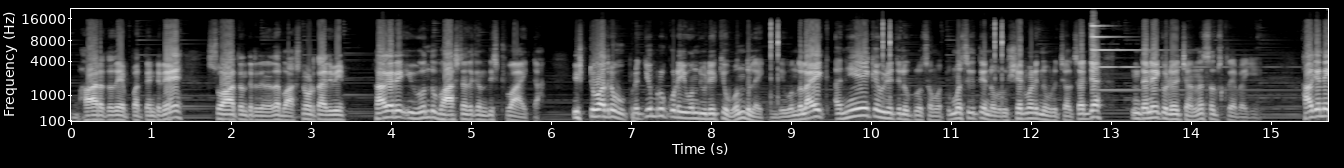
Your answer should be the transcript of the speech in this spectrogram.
ಭಾರತದ ಎಪ್ಪತ್ತೆಂಟನೇ ಸ್ವಾತಂತ್ರ್ಯ ದಿನದ ಭಾಷಣ ನೋಡ್ತಾ ಇದೀವಿ. ಹಾಗಾದ್ರೆ ಈ ಒಂದು ಭಾಷಣದ ಇಷ್ಟವಾಯ್ತಾ ಇಷ್ಟವಾದ್ರೂ ಪ್ರತಿಯೊಬ್ಬರು ಕೂಡ ಈ ಒಂದು ವಿಡಿಯೋಕ್ಕೆ ಒಂದು ಲೈಕ್ ಮಾಡಿ. ಒಂದು ಲೈಕ್ ಅನೇಕ ವಿಡಿಯೋ ತಿಳಿಯೋ ತುಂಬಾ ಸಿಗುತ್ತೆ. ಇನ್ನೊಬ್ರು ಶೇರ್ ಮಾಡಿ, ಇನ್ನೊಬ್ರು ಚಾನಲ್ ಸಾಧ್ಯ ಇಂಥ ಅನೇಕ ವಿಡಿಯೋ ಚಾನಲ್ ಸಬ್ಸ್ಕ್ರೈಬ್ ಆಗಿ. ಹಾಗೇನೆ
